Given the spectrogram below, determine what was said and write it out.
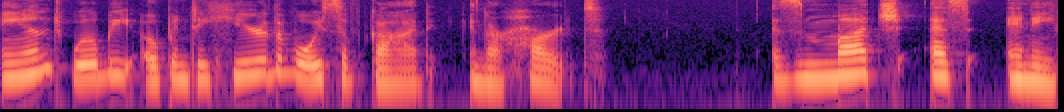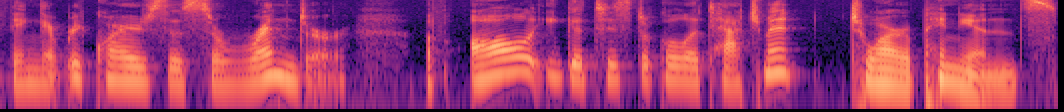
and will be open to hear the voice of God in their heart. As much as anything, it requires the surrender of all egotistical attachment to our opinions.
